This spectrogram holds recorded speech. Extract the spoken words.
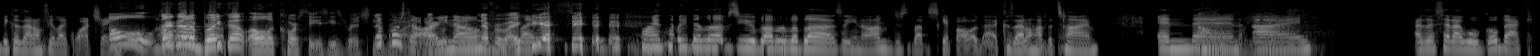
because I don't feel like watching. oh they're gonna break stuff. up oh of course he is he's rich never Of course mind, there are, never you mind, know, never mind like, yes find somebody that loves you, blah blah blah blah. So you know, I'm just about to skip all of that because I don't have the time. And then Oh, yeah. I, as I said, I will go back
